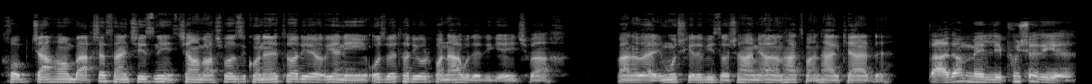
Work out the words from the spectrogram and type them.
خب جهان بخش اصلا چیز نیست. جهان بخش بازی کنه اتحادیه یعنی عضو اتحادیه اروپا نبوده دیگه هیچ وقت. بنابراین مشکل ویزاشو همین الان حتما حل کرده. بعدا ملی پوش دیگه.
